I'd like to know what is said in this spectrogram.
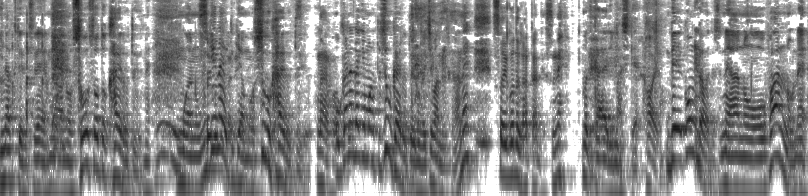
い いなくてですね、もうあの、早々と帰るというね。もうあの、受けない時はもうすぐ帰るという。なるほどお金だけもらってすぐ帰るというのが一番ですからね。い。そういうことがあったんですね。まず帰りまして。はいで、今回はですね、あの、ファンのね、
